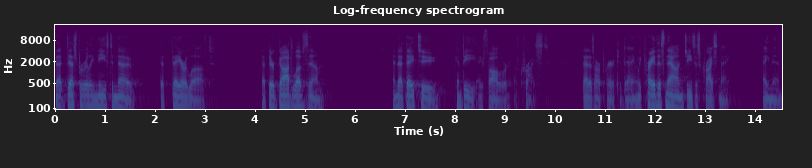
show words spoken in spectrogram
that desperately needs to know that they are loved, that their God loves them, and that they too can be a follower of Christ. That is our prayer today. And we pray this now in Jesus Christ's name. Amen.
